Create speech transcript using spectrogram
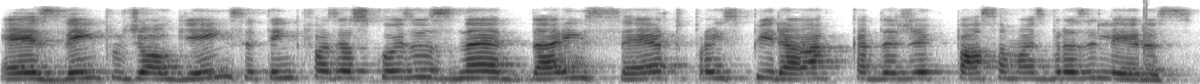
é exemplo de alguém, você tem que fazer as coisas né, darem certo para inspirar cada dia que passa mais brasileiras.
